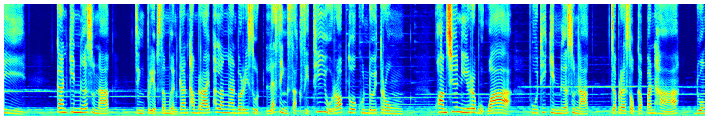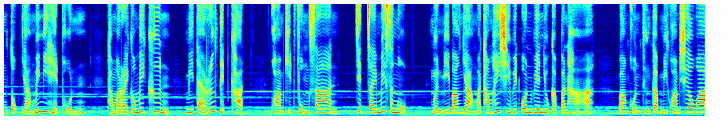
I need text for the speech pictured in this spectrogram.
ดี การกินเนื้อสุนัขจึงเปรียบเสมือนการทำร้ายพลังงานบริสุทธิ์และสิ่งศักดิ์สิทธิ์ที่อยู่รอบตัวคุณโดยตรง ความเชื่อนี้ระบุว่า ผู้ที่กินเนื้อสุนัข จะประสบกับปัญหา ดวงตกอย่างไม่มีเหตุผล ทำอะไรก็ไม่ขึ้น มีแต่เรื่องติดขัด ความคิดฟุ้งซ่าน จิตใจไม่สงบ เหมือนมีบางอย่างมาทำให้ชีวิตวนเวียนอยู่กับปัญหา บางคนถึงกับมีความเชื่อว่า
